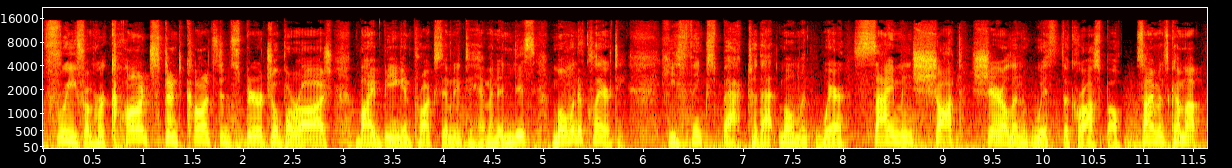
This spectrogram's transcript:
free from her constant, constant spiritual barrage by being in proximity to him. And in this moment of clarity, he thinks back to that moment where Simon shot Sherilyn with the crossbow. Simon's come up.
